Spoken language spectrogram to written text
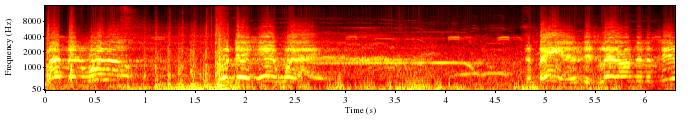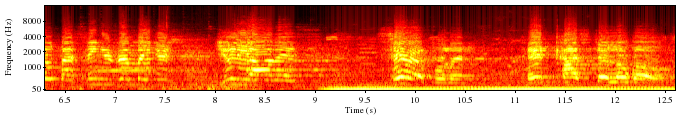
by Manuelo Odehewe. The band is led onto the field by senior drum majors Julianes, Sarah Pullen, and Costa Lobos.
